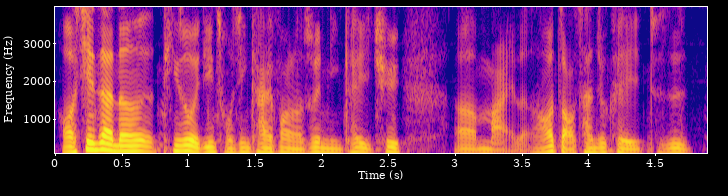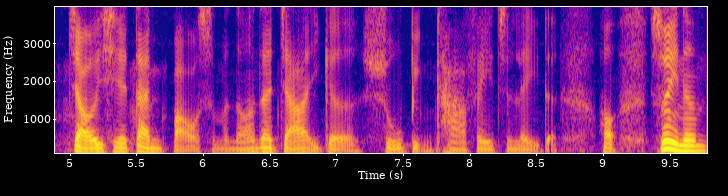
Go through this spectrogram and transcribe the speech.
好，现在呢，听说已经重新开放了，所以你可以去呃买了，然后早餐就可以就是叫一些蛋堡什么，然后再加一个薯饼、咖啡之类的。好，所以呢，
